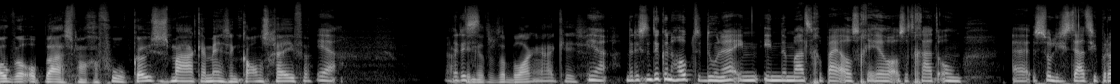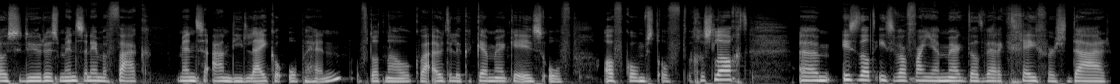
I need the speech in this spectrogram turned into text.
ook wel op basis van gevoel keuzes maken en mensen een kans geven. ja. Ja, ik is- denk dat dat belangrijk is. Ja, er is natuurlijk een hoop te doen hè, in, in de maatschappij als geheel als het gaat om eh, sollicitatieprocedures. Mensen nemen vaak mensen aan die lijken op hen. Of dat nou qua uiterlijke kenmerken is of afkomst of geslacht. Ehm, is dat iets waarvan jij merkt dat werkgevers daar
